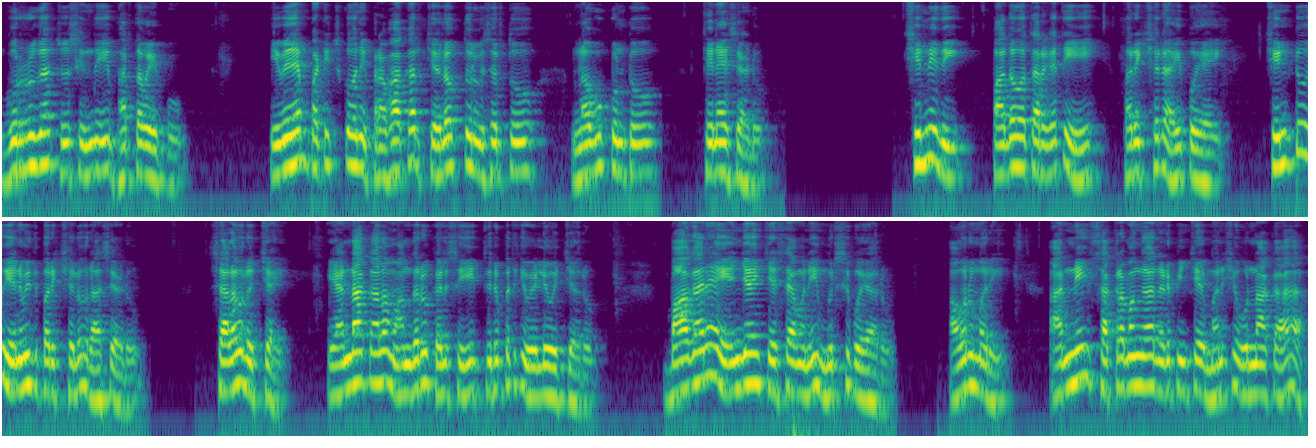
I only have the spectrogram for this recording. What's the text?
గుర్రుగా చూసింది భర్త వైపు. ఇవేం పట్టించుకొని ప్రభాకర్ చెలోక్తులు విసురుతూ నవ్వుకుంటూ తినేశాడు. చిన్నిది పదవ తరగతి పరీక్షలు అయిపోయాయి. చింటూ ఎనిమిది పరీక్షలు రాశాడు. సెలవులు వచ్చాయి ఎండాకాలం అందరూ కలిసి తిరుపతికి వెళ్ళి వచ్చారు. బాగానే ఎంజాయ్ చేశామని మురిసిపోయారు. అవును మరి అన్నీ సక్రమంగా నడిపించే మనిషి ఉన్నాక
